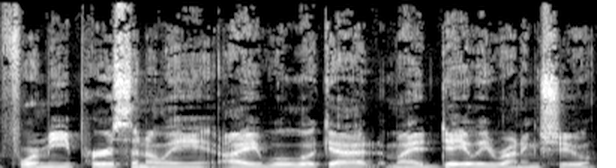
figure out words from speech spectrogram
For me personally, I will look at my daily running shoe.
